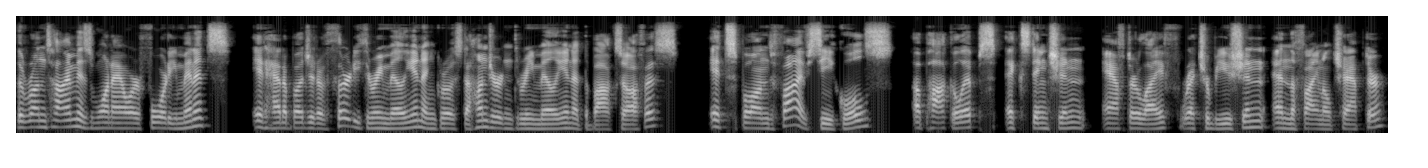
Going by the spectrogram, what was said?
The runtime is 1 hour 40 minutes. It had a budget of 33 million and grossed 103 million at the box office. It spawned five sequels Apocalypse, Extinction, Afterlife, Retribution, and the final chapter.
